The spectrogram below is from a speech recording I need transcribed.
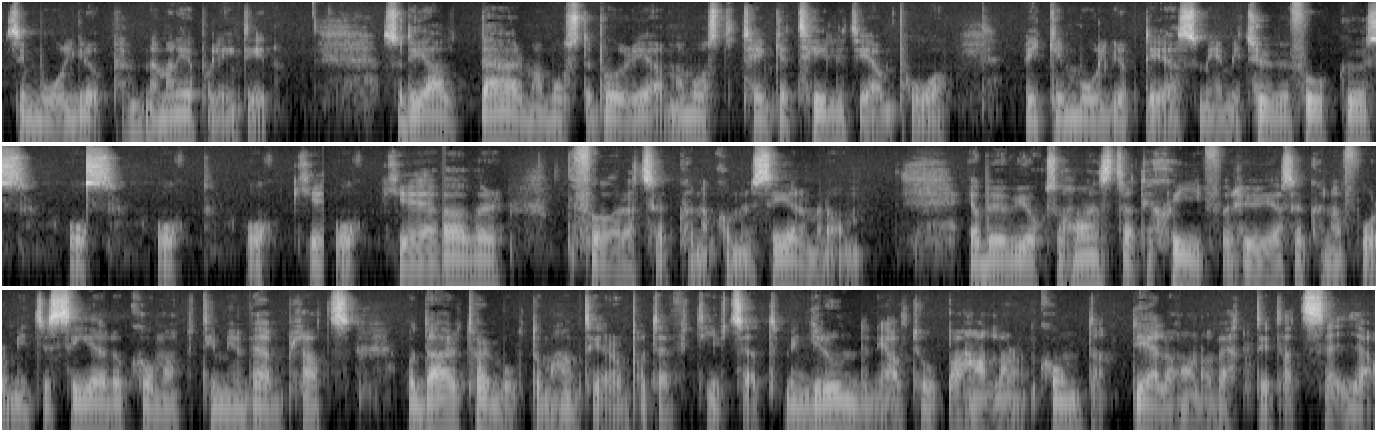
sin målgrupp när man är på LinkedIn. Så det är allt där man måste börja. Man måste tänka till lite grann på vilken målgrupp det är som är mitt huvudfokus och och, och, och över för att kunna kommunicera med dem. Jag behöver ju också ha en strategi för hur jag ska kunna få dem intresserade och komma till min webbplats och där ta emot dem och hantera dem på ett effektivt sätt. Men grunden i alltihopa handlar om content. Det gäller att ha något vettigt att säga.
